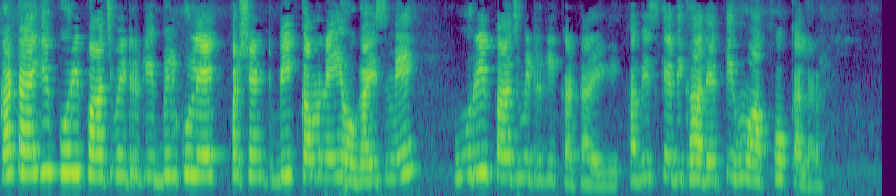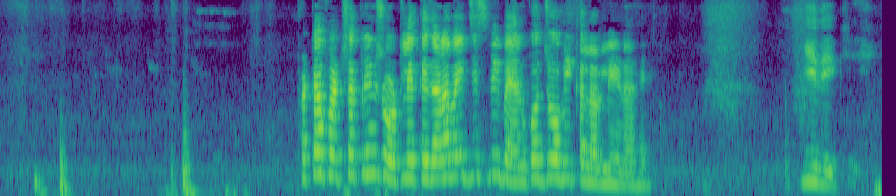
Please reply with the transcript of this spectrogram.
कट आएगी पूरी पाँच मीटर की, बिल्कुल एक परसेंट भी कम नहीं होगा इसमें। पूरी पाँच मीटर की कट आएगी। अब इसके दिखा देती हूँ आपको कलर फटाफट स्क्रीन शॉट लेते जाना भाई, जिस भी बहन को जो भी कलर लेना है। ये देखिए।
